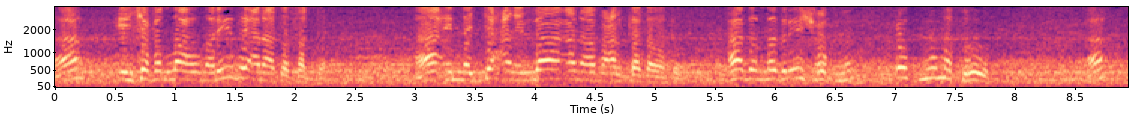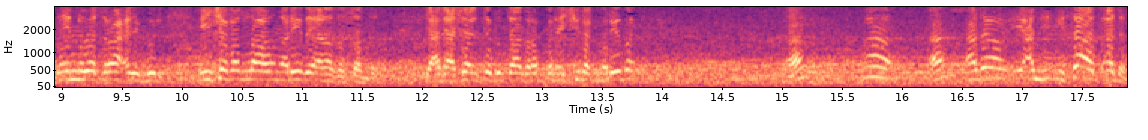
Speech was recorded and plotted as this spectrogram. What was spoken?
ها؟ إن شفى الله مريضي أنا أتصدق. ها؟ إن نجحني الله أنا أفعل كذا وكذا. هذا النذر إيش حكمه؟ حكمه مكروه. ها؟ لأنه بس واحد يقول إن شفى الله مريضي أنا أتصدق. يعني عشان انت قلت هذا ربنا يشيلك مريضك ها؟ ما ها؟ هذا يعني اساءة ادب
